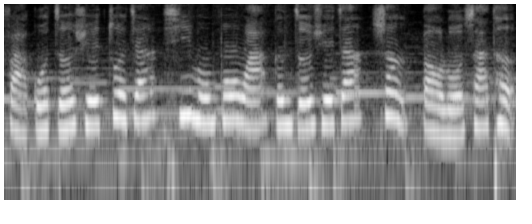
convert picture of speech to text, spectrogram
法国哲学作家西蒙波娃跟哲学家尚保罗沙特。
